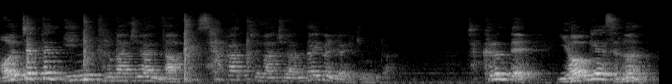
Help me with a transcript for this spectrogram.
어쨌든 인이 들어가줘야 한다. 사가 들어가줘야 한다 이걸 이야기해 줍니다. 자 그런데 여기에서는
